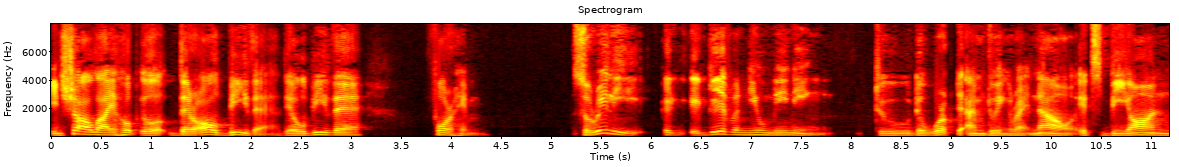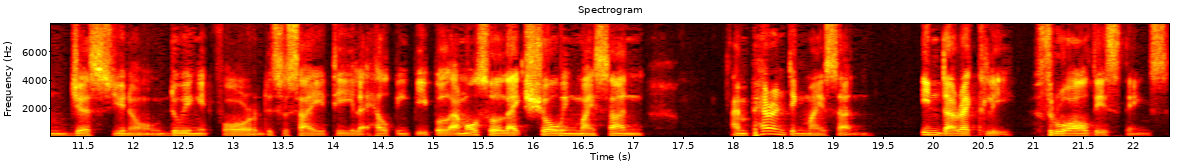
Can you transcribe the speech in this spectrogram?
inshallah i hope they'll all be there. They'll be there for him. So really it, it gave a new meaning to the work that I'm doing right now, it's beyond just, you know, doing it for the society, like helping people. I'm also like showing my son, I'm parenting my son indirectly through all these things.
